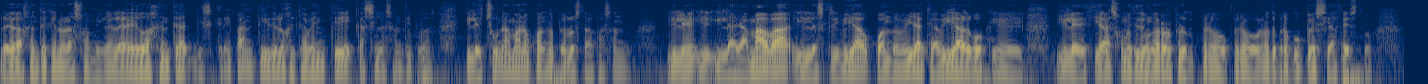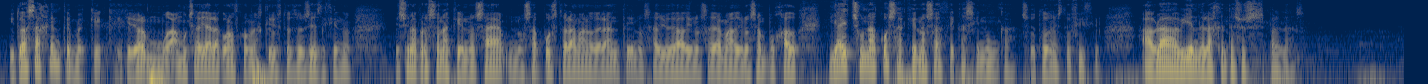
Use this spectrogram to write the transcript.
Le ayudado a gente que no era su amiga. Le ayudado a gente discrepante ideológicamente, casi en las antípodas. Y le echó una mano cuando peor lo estaba pasando. Y, le, y, la llamaba y le escribía cuando veía que había algo que... Y le decía, has cometido un error, pero, pero, pero no te preocupes si haces esto. Y toda esa gente, que, que yo a mucha de ella la conozco, me escribe estos dos días diciendo, es una persona que nos ha, nos ha puesto la mano delante y nos ha ayudado y nos ha llamado y nos ha empujado. Y ha hecho una cosa que no se hace casi nunca, sobre todo en este oficio. Hablaba bien de la gente a sus espaldas.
